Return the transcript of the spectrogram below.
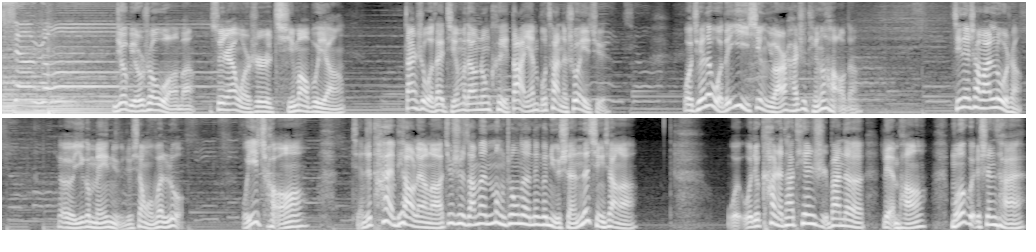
笑容。你就比如说我吧，虽然我是其貌不扬，但是我在节目当中可以大言不惭的说一句，我觉得我的异性缘还是挺好的。今天上班路上，要有一个美女就向我问路，我一瞅，简直太漂亮了，就是咱们梦中的那个女神的形象啊！我我就看着她天使般的脸庞，魔鬼的身材，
